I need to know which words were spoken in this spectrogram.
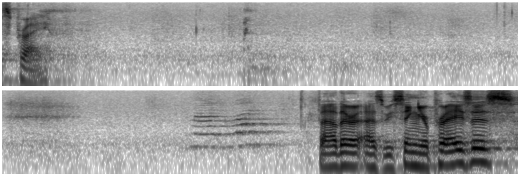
Let's pray. Father, as we sing your praises,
